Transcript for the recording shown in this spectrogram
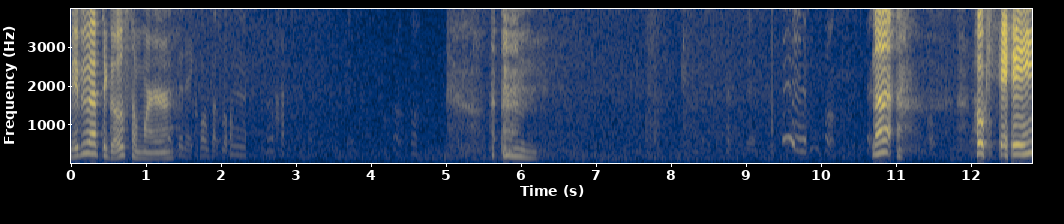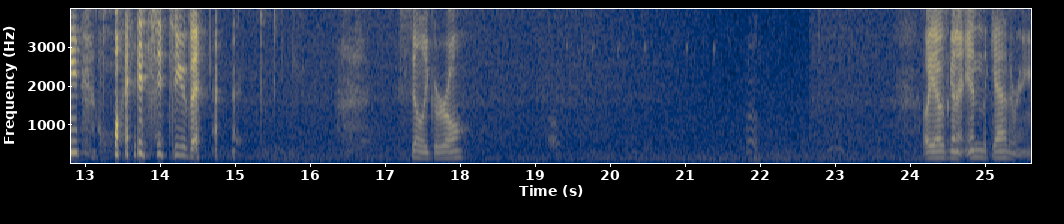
Maybe we have to go somewhere. Nah. Okay. Why did you do that? Silly girl. Oh yeah, I was gonna end the gathering.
